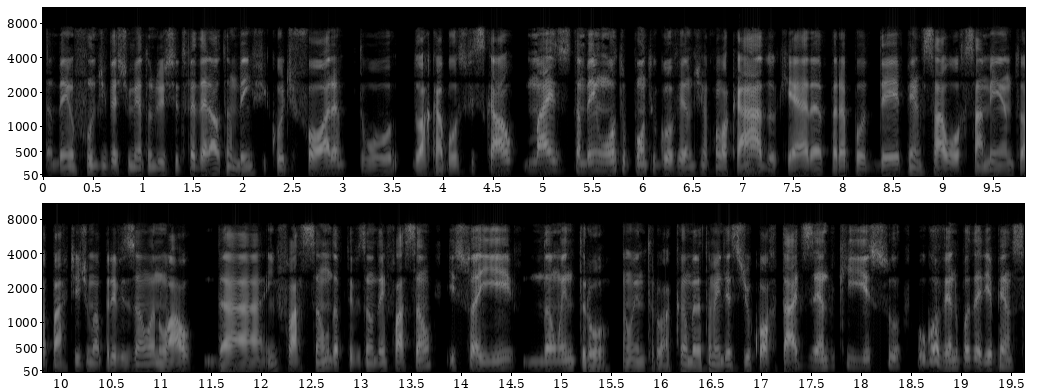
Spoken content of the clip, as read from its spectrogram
também o Fundo de Investimento no Distrito Federal também ficou de fora do, do arcabouço fiscal, mas também um outro ponto que o governo tinha colocado, que era para poder pensar o orçamento a partir de uma previsão anual da inflação, da previsão da inflação, isso aí não entrou, não entrou. A Câmara também decidiu cortar, dizendo que isso o governo poderia pensar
